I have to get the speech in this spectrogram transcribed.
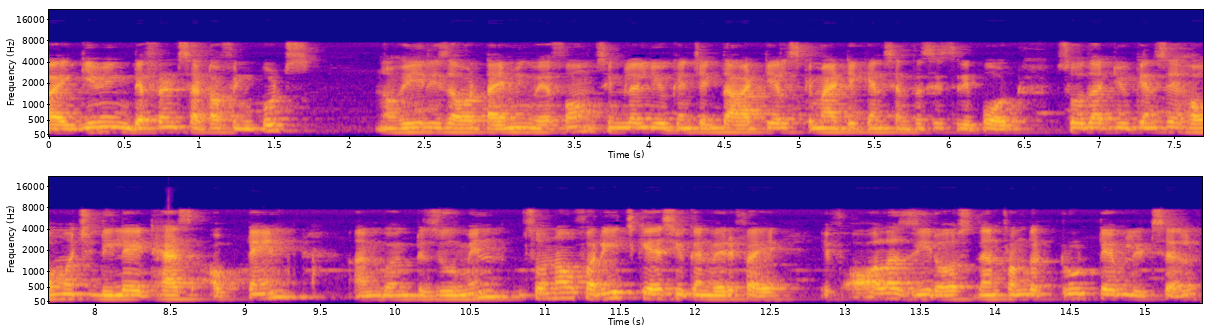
by giving different set of inputs. Now here is our timing waveform. Similarly you can check the rtl schematic and synthesis report so that you can say how much delay it has obtained I'm going to zoom in. So now for each case you can verify if all are zeros then from the truth table itself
